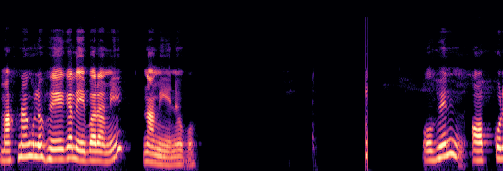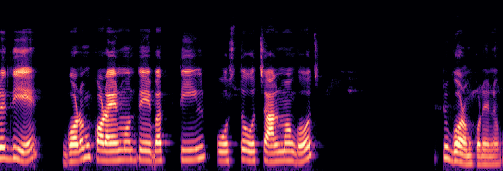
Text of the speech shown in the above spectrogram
মাখনাগুলো হয়ে গেলে এবার আমি নামিয়ে নেব। ওভেন অফ করে দিয়ে গরম কড়াইয়ের মধ্যে এবার তিল, পোস্ত ও চালমগজ একটু গরম করে নেব।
